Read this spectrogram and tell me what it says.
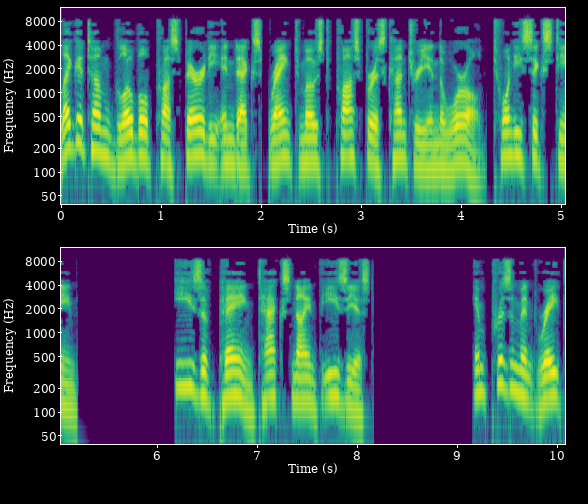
Legatum Global Prosperity Index – ranked most prosperous country in the world 2016 Ease of paying tax 9th easiest Imprisonment rate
